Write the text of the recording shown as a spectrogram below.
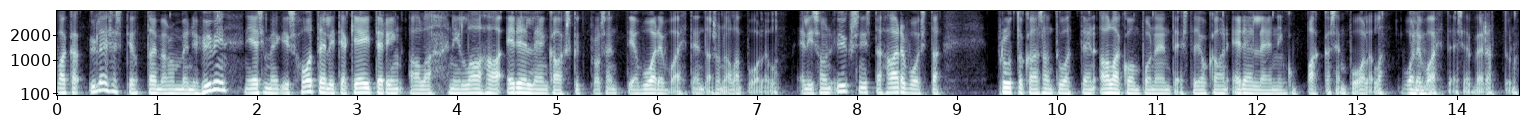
vaikka yleisesti ottaen meillä on mennyt hyvin, niin esimerkiksi hotellit ja catering-ala niin laahaa edelleen 20 prosenttia vuodenvaihteen tason alapuolella. Eli se on yksi niistä harvoista bruttokansantuotteen alakomponenteista, joka on edelleen niin kuin pakkasen puolella vuodenvaihteeseen verrattuna.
